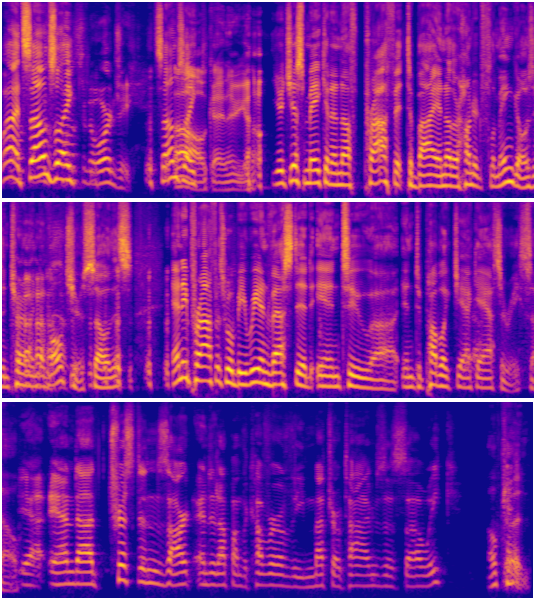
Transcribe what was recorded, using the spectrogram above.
Well, it sounds like an orgy. it sounds oh, like okay. There you go. you're just making enough profit to buy another hundred flamingos and turn them into vultures. So this, any profits will be reinvested into uh, into public jackassery. So Yeah, and uh, Tristan's art ended up on the cover of the Metro Times this uh, week. okay, Good.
